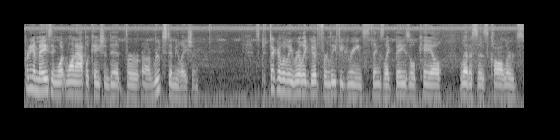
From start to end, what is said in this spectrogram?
Pretty amazing what one application did for uh, root stimulation. It's particularly really good for leafy greens, things like basil, kale, lettuces, collards.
